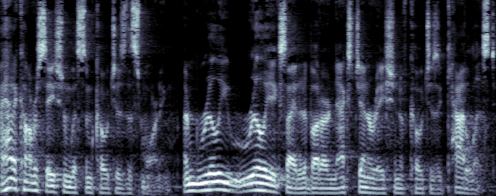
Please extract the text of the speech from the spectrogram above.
I had a conversation with some coaches this morning. I'm really, really excited about our next generation of coaches at Catalyst.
